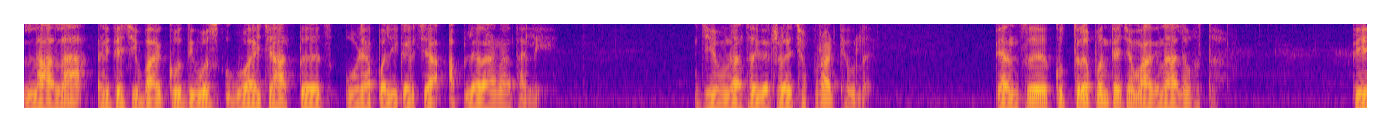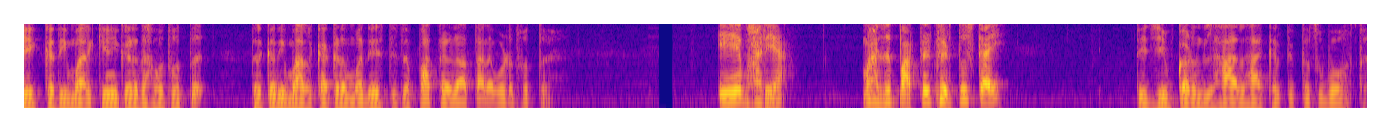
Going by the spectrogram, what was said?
लाला आणि त्याची बायको दिवस उगवायच्या आतच ओढ्यापलीकडच्या आपल्या रानात आले. जेवणाचं गटळं छपरात ठेवलं. त्यांचं कुत्रं पण त्याच्या मागणं आलं होतं. ते कधी मालकिनीकडे धावत होतं तर कधी मालकाकडे मध्येच तिचं पातळ दातानं वडत होतं. ए भाड्या माझं पातळ फेडतोस काय? ते जीभ काढून लहा लहा कर तिथंच उभं होतं.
